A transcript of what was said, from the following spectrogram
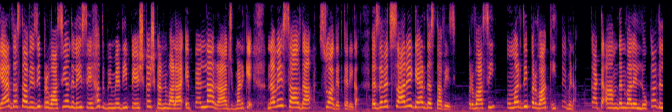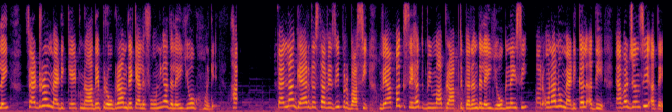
ਗੈਰ ਦਸਤਾਵੇਜ਼ੀ ਪ੍ਰਵਾਸੀਆਂ ਦੇ ਲਈ ਸਿਹਤ ਬੀਮੇ ਦੀ ਪੇਸ਼ਕਸ਼ ਕਰਨ ਵਾਲਾ ਇਹ ਪਹਿਲਾ ਰਾਜ ਬਣ ਕੇ ਨਵੇਂ ਸਾਲ ਦਾ ਸਵਾਗਤ ਕਰੇਗਾ। ਇਸ ਦੇ ਵਿੱਚ ਸਾਰੇ ਗੈਰ ਦਸਤਾਵੇਜ਼ੀ ਪ੍ਰਵਾਸੀ ਉਮਰ ਦੀ ਪਰਵਾਹ ਕੀਤੇ ਬਿਨਾਂ ਘੱਟ ਆਮਦਨ ਵਾਲੇ ਲੋਕਾਂ ਦੇ ਲਈ ਫੈਡਰਲ ਮੈਡੀਕੇਟ ਨਾਂ ਦੇ ਪ੍ਰੋਗਰਾਮ ਦੇ ਕੈਲੀਫੋਰਨੀਆ ਦੇ ਲਈ ਯੋਗ ਹੋਣਗੇ। ਪਹਿਲਾਂ ਗੈਰ ਦਸਤਾਵੇਜ਼ੀ ਪ੍ਰਵਾਸੀ ਵਿਆਪਕ ਸਿਹਤ ਬੀਮਾ ਪ੍ਰਾਪਤ ਕਰਨ ਦੇ ਲਈ ਯੋਗ ਨਹੀਂ ਸੀ, ਪਰ ਉਹਨਾਂ ਨੂੰ ਮੈਡੀਕਲ ਅਧੀਨ ਐਮਰਜੈਂਸੀ ਅਤੇ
